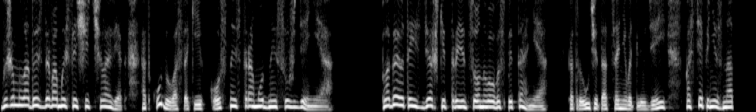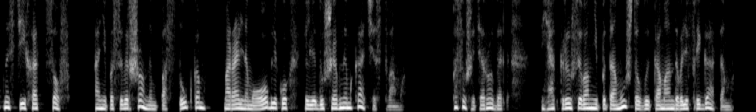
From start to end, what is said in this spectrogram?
Вы же молодой здравомыслящий человек. Откуда у вас такие костные старомодные суждения? Полагаю, это издержки традиционного воспитания, которое учит оценивать людей по степени знатности их отцов, а не по совершенным поступкам, моральному облику или душевным качествам. Послушайте, Роберт, я открылся вам не потому, что вы командовали фрегатом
